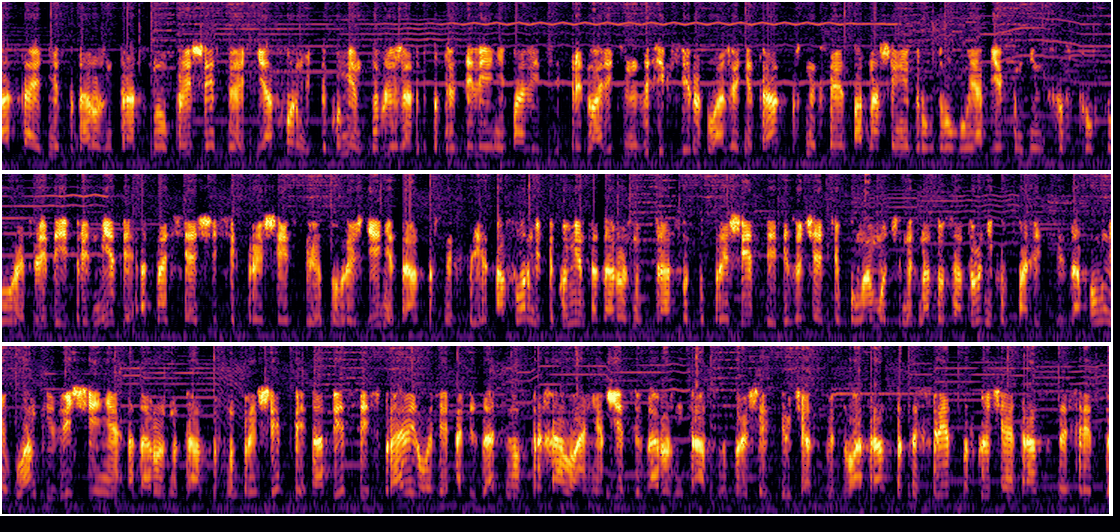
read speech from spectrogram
оставить место дорожно-транспортного происшествия и оформить документ на ближайшее подразделение полиции, предварительно зафиксировать фиксирует положение транспортных средств по отношению друг к другу и объектам инфраструктуры, следы и предметы, относящиеся к происшествию, повреждения транспортных средств. Оформить документ о дорожном транспортном происшествии без участия уполномоченных на то сотрудников полиции, заполнив бланк извещения о дорожно-транспортном происшествии в соответствии с правилами обязательного страхования. Если в дорожно-транспортном происшествии участвуют два транспортных средства, включая транспортные средства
